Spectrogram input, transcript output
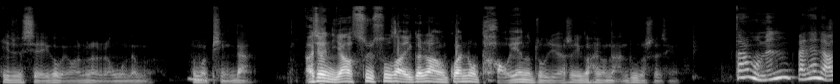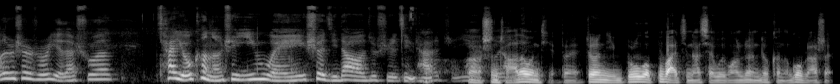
一直写一个伪光正的人物那么那么平淡。而且你要去塑造一个让观众讨厌的主角，是一个很有难度的事情。当然，我们白天聊这个事儿的时候，也在说，他有可能是因为涉及到就是警察的职业啊、审查的问题，对，就是你如果不把警察写伪光正，都可能过不了审。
